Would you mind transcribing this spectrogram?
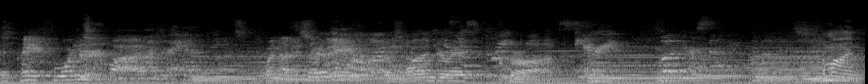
It's page 45. When I survey the wondrous cross. Aaron, well, there's something. Come on.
